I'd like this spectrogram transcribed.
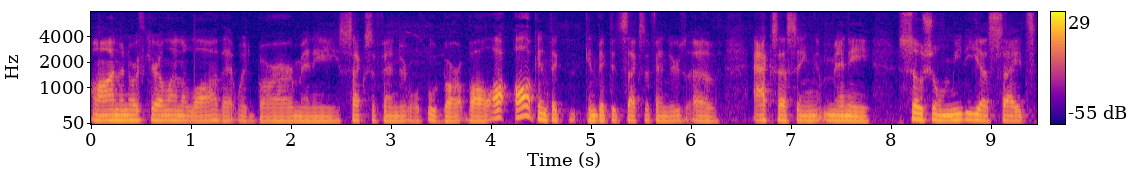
on a North Carolina law that would bar many sex offenders, would bar, bar all convict, convicted sex offenders of accessing many social media sites.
